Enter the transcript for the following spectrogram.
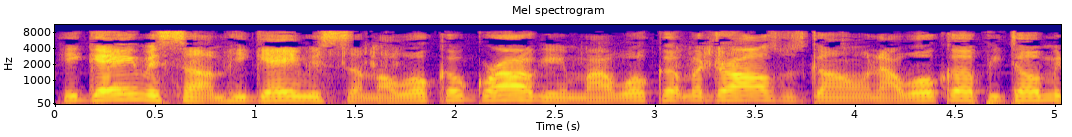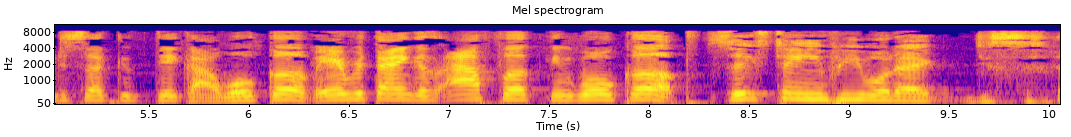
he gave me something. He gave me something. I woke up groggy. I woke up, my drawers was gone. I woke up. He told me to suck his dick. I woke up. Everything is I fucking woke up. 16 people that just,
